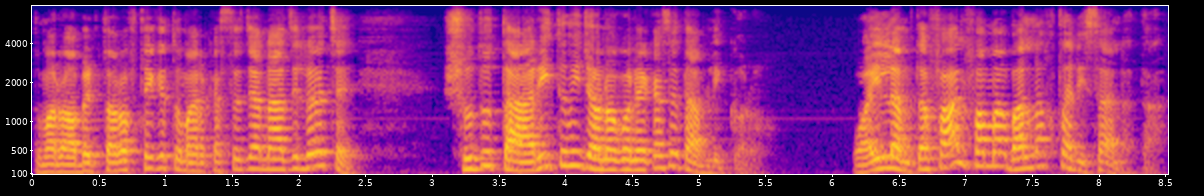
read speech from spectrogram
তোমার রবের তরফ থেকে তোমার কাছে যা নাজিল হয়েছে, শুধু তারই তুমি জনগণের কাছে তাবলিক করো। ওয়াইল্লাম তাফাল ফামা বাল্লাহ তা রিসালাতা।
